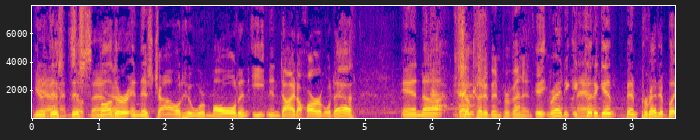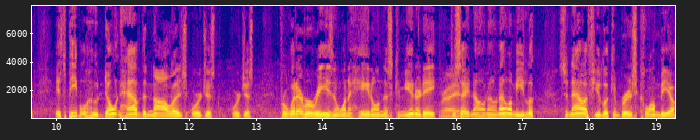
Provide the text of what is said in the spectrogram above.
You know, Yeah, this so this sad. mother and this child who were mauled and eaten and died a horrible death, and uh, that some- could have been prevented. it, right, it, it could have been- been prevented, but it's people who don't have the knowledge or just or just for whatever reason want to hate on this community to say no, no, no. I mean, you look. So now, if you look in British Columbia,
